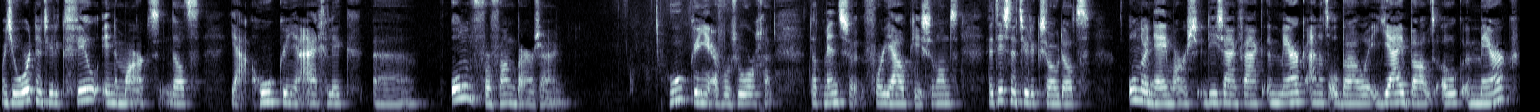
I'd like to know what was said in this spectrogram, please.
Want je hoort natuurlijk veel in de markt dat, ja, hoe kun je eigenlijk uh, onvervangbaar zijn? Hoe kun je ervoor zorgen dat mensen voor jou kiezen? Want het is natuurlijk zo dat ondernemers, die zijn vaak een merk aan het opbouwen. Jij bouwt ook een merk.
